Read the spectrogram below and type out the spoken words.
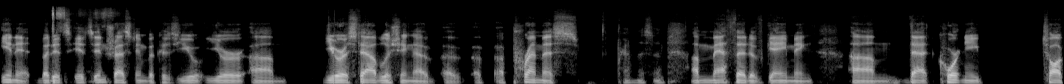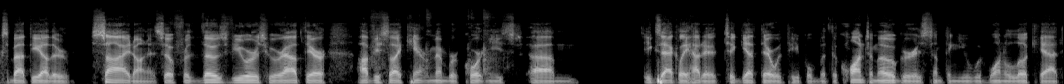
in it, but it's it's interesting because you you're um, you're establishing a, a, a premise premise a method of gaming um, that Courtney talks about the other side on it. So for those viewers who are out there, obviously I can't remember Courtney's um, exactly how to, to get there with people, but the quantum ogre is something you would want to look at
